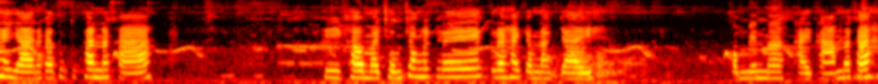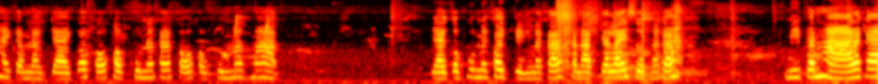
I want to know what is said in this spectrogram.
ให้ยายนะคะ ทุกๆท่านนะคะ ที่เข้ามาชมช่องเล็กๆ และให้กำลังใจ คอมเมนต์มาถ่ายถามนะคะ ให้กำลังใจก็ขอขอบคุณนะคะ ขอขอบคุณมากๆยายก็พูดไม่ค่อยเก่งนะคะ ขนาดจะไลฟ์สดนะคะ มีปัญหานะคะ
